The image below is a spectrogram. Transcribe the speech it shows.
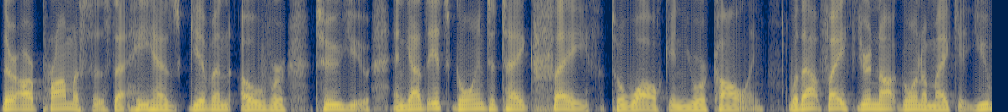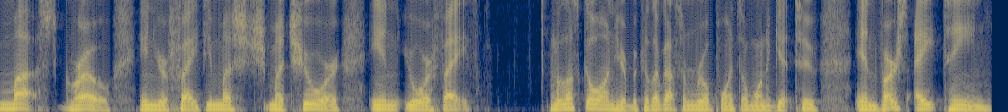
There are promises that He has given over to you. And guys, it's going to take faith to walk in your calling. Without faith, you're not going to make it. You must grow in your faith. You must mature in your faith. But let's go on here because I've got some real points I want to get to. In verse 18,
